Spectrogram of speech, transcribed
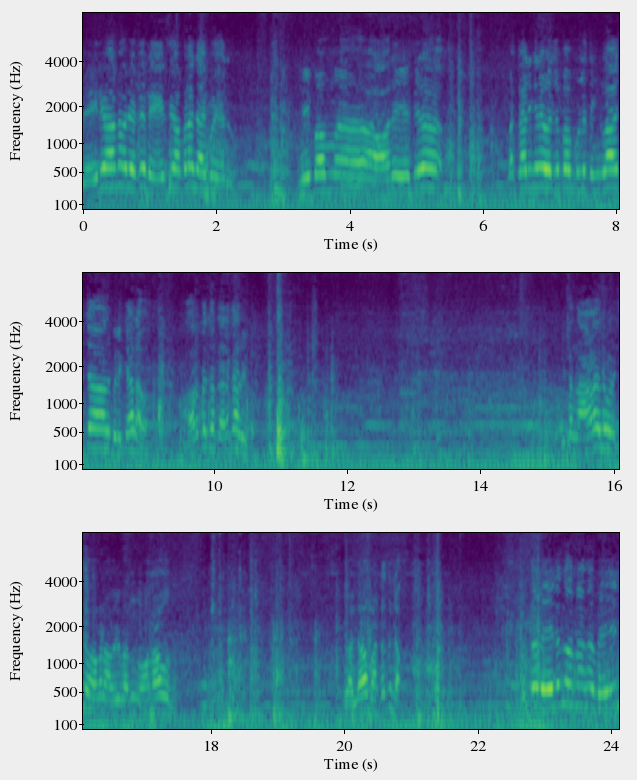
വെയിൽ കാരണം ഒരു എ സി കംപ്ലൈന്റ് ആയിപ്പോയായിരുന്നു ഇനിയിപ്പം അവർ എ സിയുടെ മെക്കാനിക്കിനെ വിളിച്ചപ്പോ പുള്ളി തിങ്കളാഴ്ച അത് വിളിക്കാനാവാം അവർക്കൊക്കെ തിരക്കാതെ ഇപ്പൊ ഇപ്പൊ നാളെ ഒന്ന് വിളിച്ചു നോക്കണം. അവർ വന്ന് നോക്കാവൂന്ന്. ഇതല്ലാതെ പറ്റത്തില്ല. ഇപ്പത്തെ വെയിലെന്ന് പറഞ്ഞാൽ അങ്ങ് വെയിൽ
